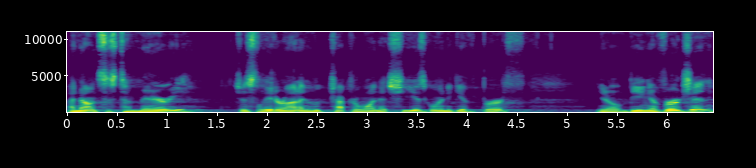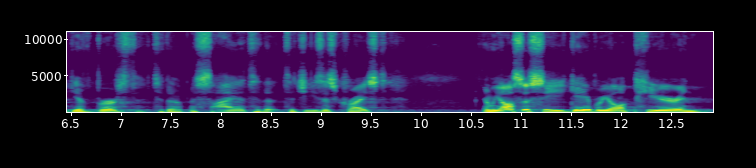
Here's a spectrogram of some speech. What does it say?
announces to Mary, just later on in Luke chapter 1, that she is going to give birth. You know, being a virgin, give birth to the Messiah, to, the, to Jesus Christ. And we also see Gabriel appear in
